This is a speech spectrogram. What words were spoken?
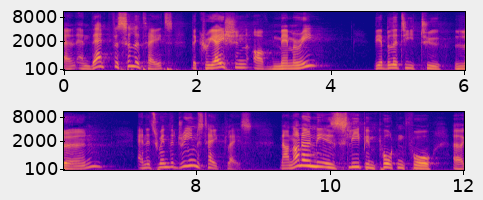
And, and that facilitates the creation of memory, the ability to learn, and it's when the dreams take place. Now, not only is sleep important for uh,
